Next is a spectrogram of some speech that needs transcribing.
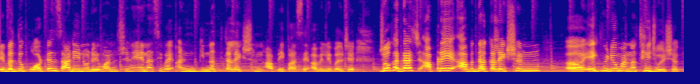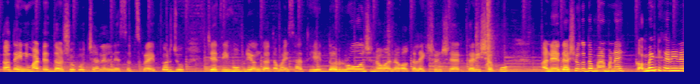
એ બધું કોટન સાડીનું રહેવાનું છે ને એના સિવાય અનગિનત કલેક્શન આપણી પાસે અવેલેબલ છે. જો કદાચ આપણે આ બધા કલેક્શન એક વિડીયોમાં નથી જોઈ શકતા, તો એની માટે દર્શકો ચેનલને સબસ્ક્રાઈબ કરજો. જેથી હું, પ્રિયંકા, તમારી સાથે દરરોજ નવા નવા કલેક્શન શેર કરી શકું. અને દર્શકો, તમારે મને કમેન્ટ કરીને,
